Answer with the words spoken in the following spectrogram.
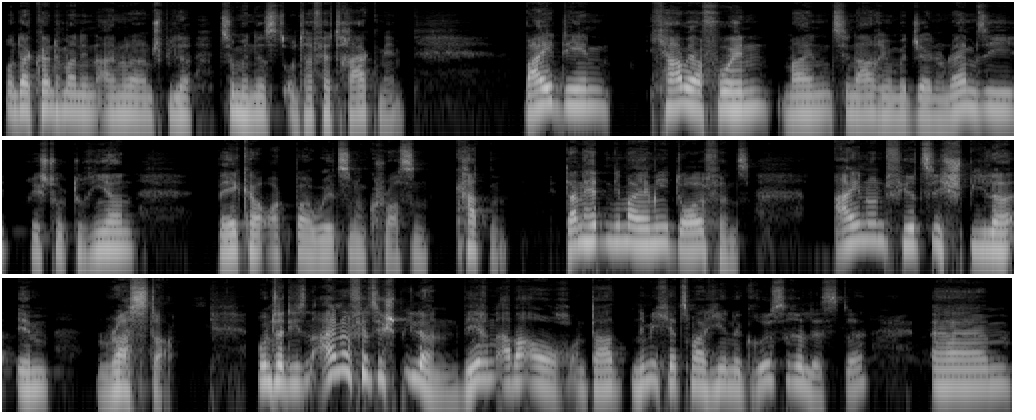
und da könnte man den einen oder anderen Spieler zumindest unter Vertrag nehmen. Bei den ich habe ja vorhin mein Szenario mit Jalen Ramsey restrukturieren, Baker, Ogba, Wilson und Crossen cutten. Dann hätten die Miami Dolphins 41 Spieler im Raster. Unter diesen 41 Spielern wären aber auch, und da nehme ich jetzt mal hier eine größere Liste, ähm,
